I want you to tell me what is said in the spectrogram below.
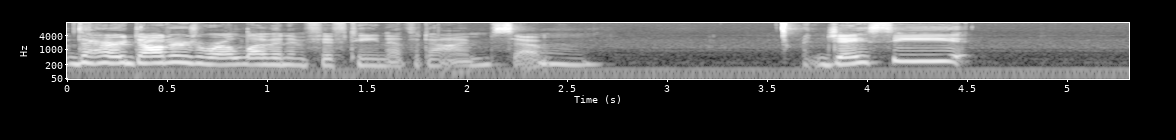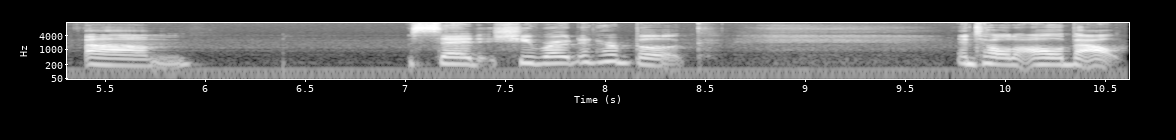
the, her daughters were 11 and 15 at the time. So Mm. Jaycee um, said she wrote in her book and told all about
